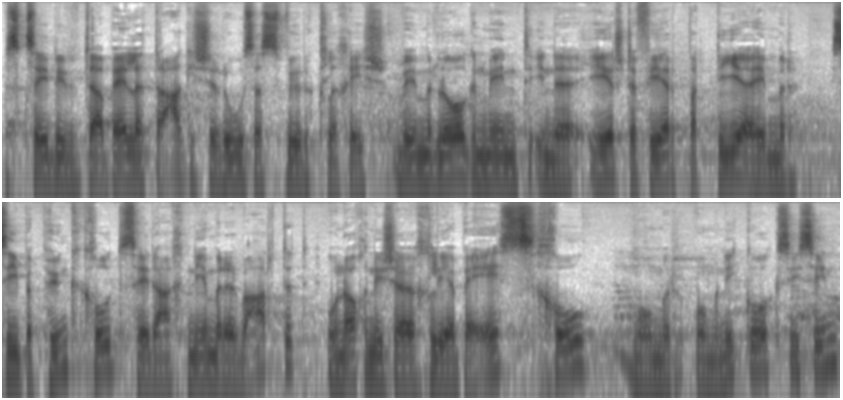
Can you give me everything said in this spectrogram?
Es sieht in der Tabelle tragischer aus, als es wirklich ist. Wenn wir schauen, wir in den ersten vier Partien haben wir sieben Punkte geholt. Das hat eigentlich niemand erwartet. Und nachher ist ein bisschen ein BS gekommen, wo wir, wo wir nicht gut waren.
